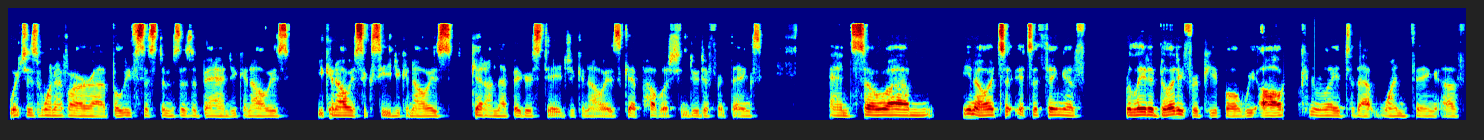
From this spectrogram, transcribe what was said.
which is one of our uh, belief systems as a band. You can always you can always succeed. You can always get on that bigger stage. You can always get published and do different things. And so, um, you know, it's a, it's a thing of relatability for people. We all can relate to that one thing of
